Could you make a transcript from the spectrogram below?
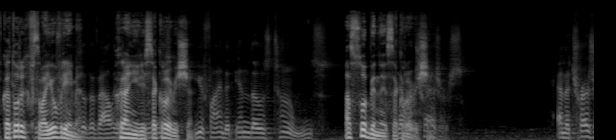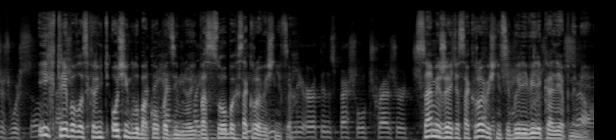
в которых в свое время хранились сокровища. Особенные сокровища. Их требовалось хранить очень глубоко под землей, в особых сокровищницах. Сами же эти сокровищницы были великолепными.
